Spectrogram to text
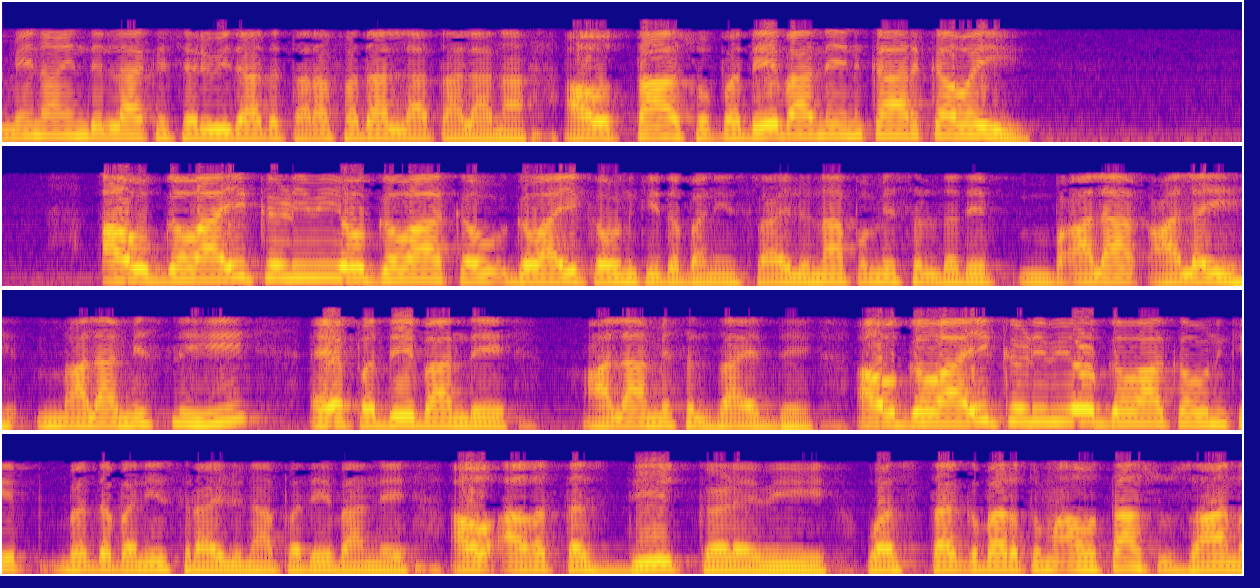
من عند الله کې شروی دا د طرف د الله تعالی نه او تاسو په دې باندې انکار کوئ او گواہی کړی وی او گواه کو گواہی کونکي د بنی اسرائیل نه په مثل د علی علی مثله اے په دې باندې علا مثل زائد ده او گواہی کړی وی او گوا کون کې د بنی اسرائیل نه پدې باندې او هغه تصدیق کړی وی واستكبرتم او تاسو ځان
